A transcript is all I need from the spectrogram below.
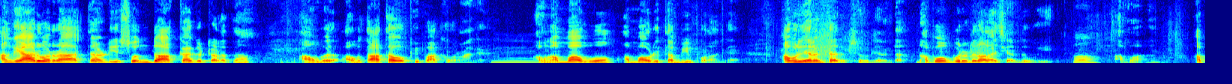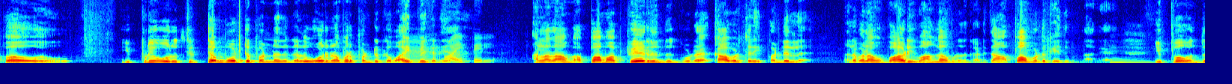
அங்கே யார் வர்றா? தன்னுடைய சொந்த அக்கா கிட்டால தான் அவங்க அவங்க தாத்தாவை போய் பார்க்க வர்றாங்க. அவங்க அம்மாவும் அம்மாவுடைய தம்பியும் போகிறாங்க அவரும் இறந்துட்டார் சிவன் இறந்துட்டார். நான் போகும்போது ரெண்டு நாள் ஆச்சு இறந்து போய். ஆமாம் அப்போ இப்படி ஒரு திட்டம் போட்டு பண்ணதுங்கிறது ஒரு நபர் பண்ணிருக்க வாய்ப்பே கிடையாது. வாய்ப்பே இல்ல. அதனால தான் அவங்க அப்பா அம்மா பேர் இருந்தும் கூட காவல்துறை பண்ணல நல்லவேளை அவங்க பாடி வாங்காமல் இருந்ததுக்காண்டி தான் அப்பா மட்டும் கைது பண்ணாங்க. இப்போ வந்து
